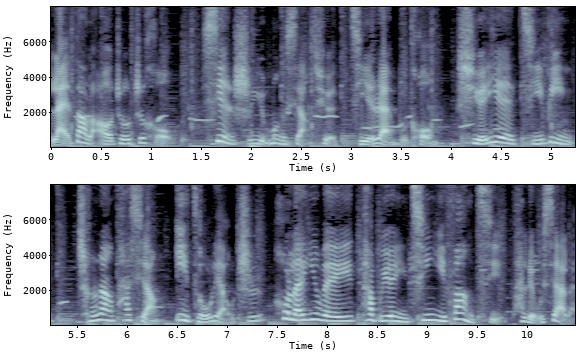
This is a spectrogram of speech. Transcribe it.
来到了澳洲之后，现实与梦想却截然不同。学业、疾病曾让他想一走了之，后来因为他不愿意轻易放弃，他留下来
